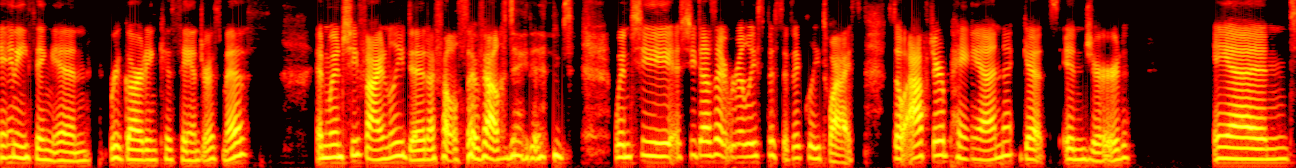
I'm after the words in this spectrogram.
anything in regarding cassandra's myth. And when she finally did i felt so validated when she she does it really specifically twice. So after pan gets injured and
